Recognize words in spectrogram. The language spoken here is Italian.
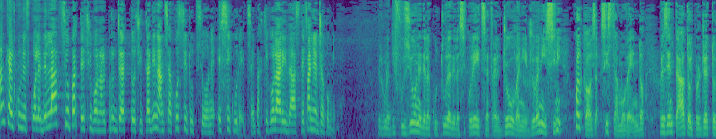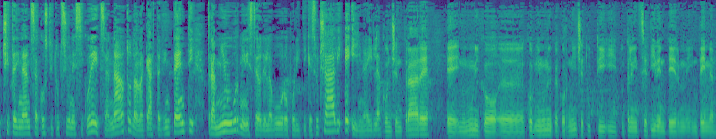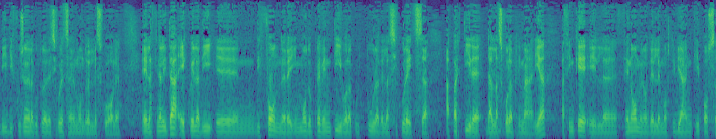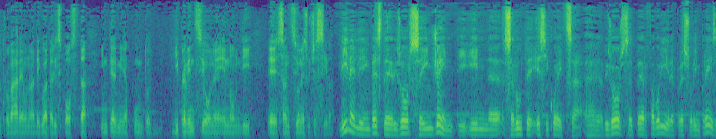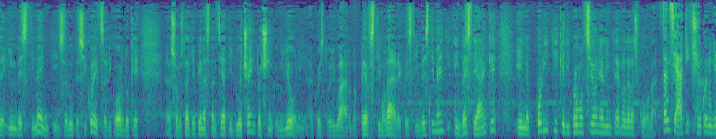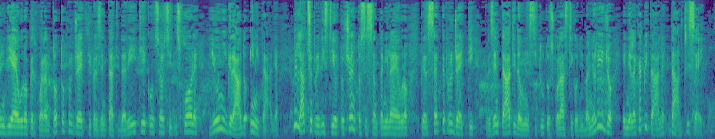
Anche alcune scuole del Lazio partecipano al progetto Cittadinanza, Costituzione e Sicurezza. I particolari da Stefania Giacomini per una diffusione della cultura della sicurezza tra i giovani e giovanissimi, qualcosa si sta muovendo. Presentato il progetto Cittadinanza, Costituzione e Sicurezza, nato da una carta di intenti tra MIUR, Ministero del Lavoro, Politiche Sociali e INAIL. Concentrare eh, in, un unico, eh, in, un'unica cornice tutti, i, tutte le iniziative in, term, in, tema di diffusione della cultura della sicurezza nel mondo delle scuole. Eh, la finalità è quella di ehm, diffondere in modo preventivo la cultura della sicurezza a partire dalla scuola primaria affinché il fenomeno delle morti bianchi possa trovare un'adeguata risposta in termini appunto di prevenzione e non di eh, sanzione successiva. L'INEL investe risorse ingenti in eh, salute e sicurezza, eh, risorse per favorire presso le imprese investimenti in salute e sicurezza. Ricordo che eh, sono stati appena stanziati 205 milioni a questo riguardo per stimolare questi investimenti e investe anche in politiche di promozione all'interno della scuola. Stanziati 5 milioni di euro per 48 progetti presentati da reti e consorsi di scuole di ogni grado in Italia. Nel Lazio previsti 860 mila euro per sette progetti presentati da un istituto scolastico di Bagnoregio e nella capitale da altri sei.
